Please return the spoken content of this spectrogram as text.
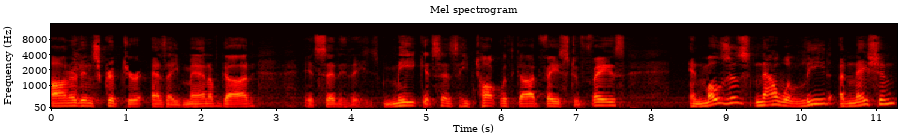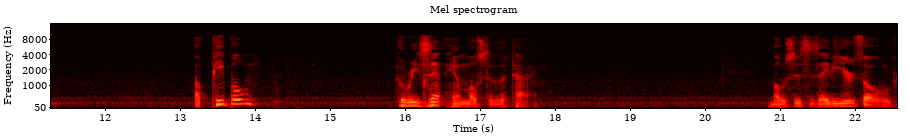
honored in Scripture as a man of God. It said that he's meek. It says he talked with God face to face. And Moses now will lead a nation of people who resent him most of the time. Moses is 80 years old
